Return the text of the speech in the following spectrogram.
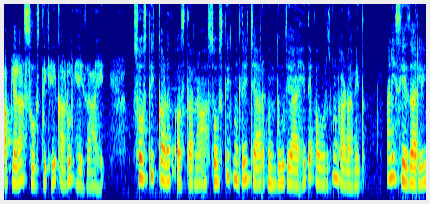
आपल्याला स्वस्तिक हे काढून घ्यायचं आहे. स्वस्तिक काढत असताना स्वस्तिकमधले चार बिंदू जे आहे ते आवर्जून काढावेत आणि शेजारील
